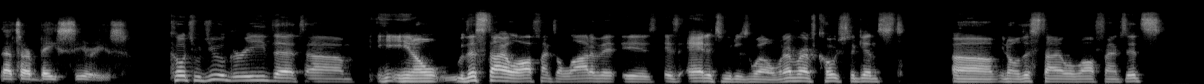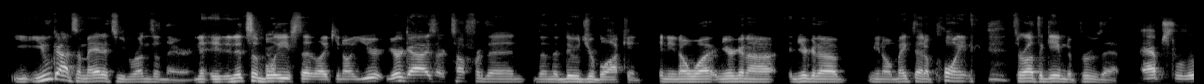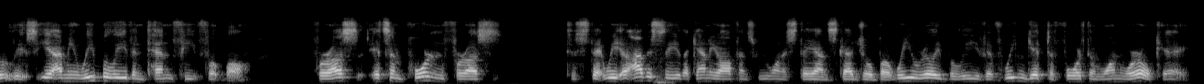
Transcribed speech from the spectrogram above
That's our base series. Coach, would you agree that um, you know this style of offense, a lot of it is is attitude as well. Whenever I've coached against, um, you know, this style of offense, it's you've got some attitude runs in there, and it's a belief that like you know your your guys are tougher than than the dudes you're blocking, and you know what, and you're gonna and you're gonna you know make that a point throughout the game to prove that. Absolutely, yeah. I mean, we believe in ten feet football. For us, it's important for us to stay. We obviously, like any offense, we want to stay on schedule, but we really believe if we can get to fourth and one, we're okay.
